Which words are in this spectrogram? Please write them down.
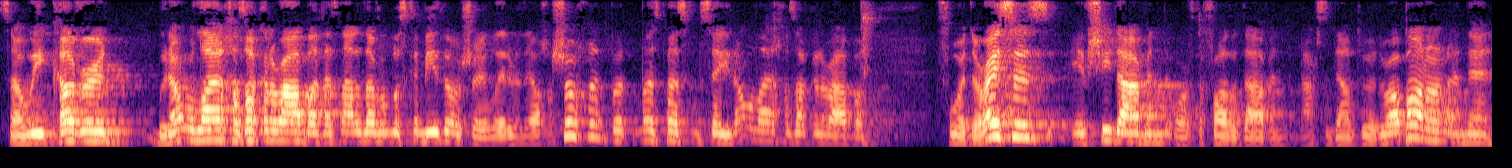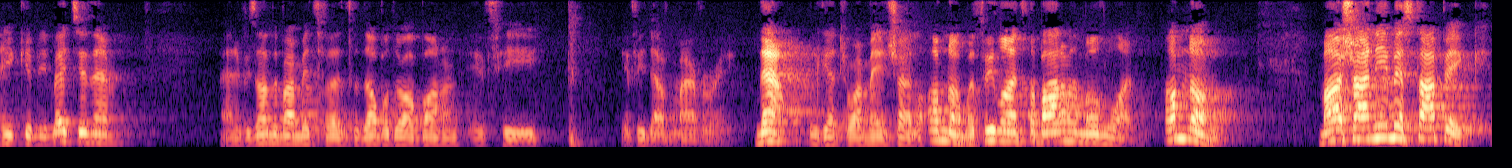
So we covered, we don't rely on Chazak al that's not a Davar Muslim either, I'll show you later in the Aruch Shulchan, but most can say you don't rely on Chazak al for the races. If she davened, or if the father davened, knocks it down to a Durabanon, and then he can be made to them. And if he's under Bar Mitzvah, it's a double Durabanon if he if he davened Marv. Now, we get to our main Shiloh. Umnum, with three lines at the bottom and the middle line. Umnum. Mashani mistapik.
